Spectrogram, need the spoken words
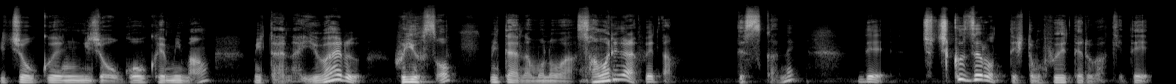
1億円以上5億円未満。みたいな、いわゆる富裕層みたいなものは3割ぐらい増えたんですかね。で、貯蓄ゼロって人も増えてるわけで、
